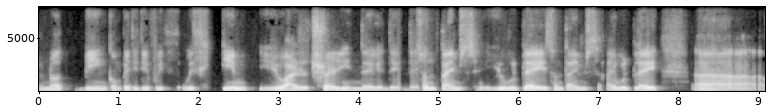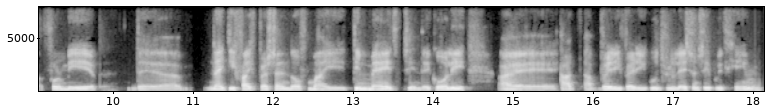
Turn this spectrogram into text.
not being competitive with with him. You are sharing the, the, the sometimes you will play sometimes i will play. Uh, for me the 95% of my teammates in the goalie I had a very very good relationship with him.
